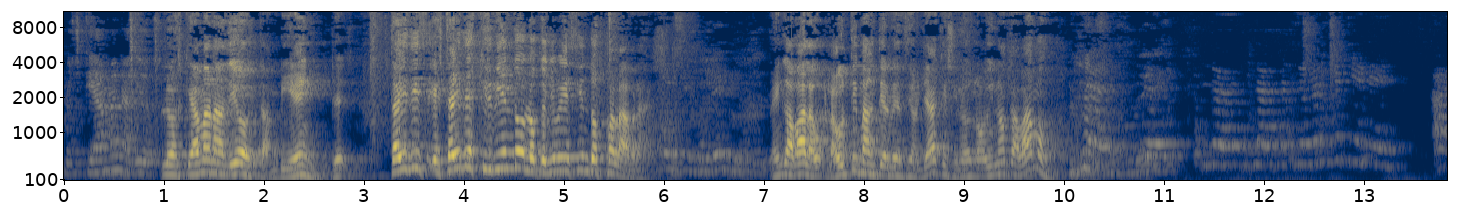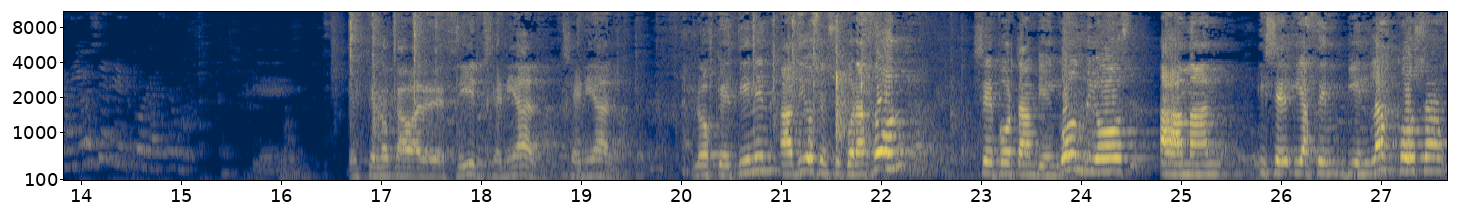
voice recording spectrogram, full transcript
Los que aman a Dios. Los que aman a Dios también. Estáis, describiendo lo que yo voy a decir en dos palabras. Venga, va, la, la última intervención ya, que si no, no, hoy no acabamos. Es que lo acaba de decir, genial, genial. Los que tienen a Dios en su corazón se portan bien con Dios, aman y, se, y hacen bien las cosas.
